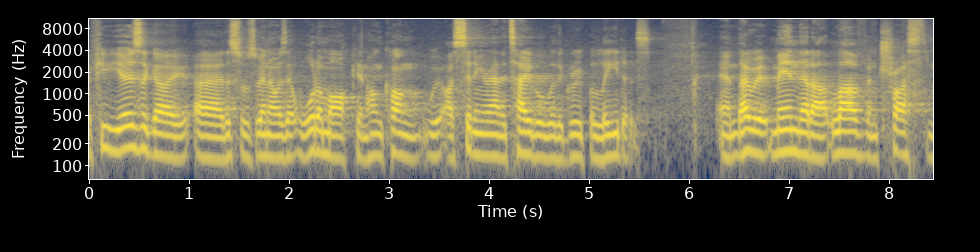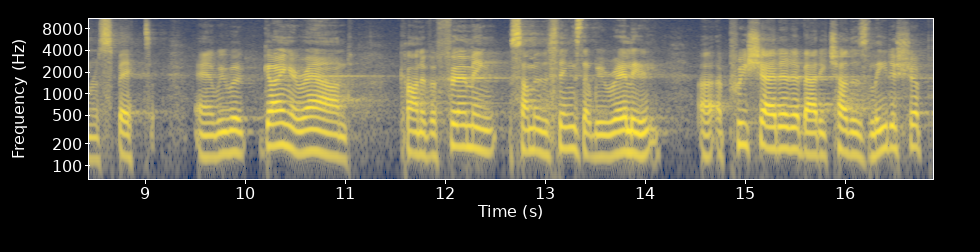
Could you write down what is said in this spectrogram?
a few years ago, uh, this was when I was at Watermark in Hong Kong, I was sitting around a table with a group of leaders. And they were men that I love and trust and respect. And we were going around kind of affirming some of the things that we really uh, appreciated about each other's leadership.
